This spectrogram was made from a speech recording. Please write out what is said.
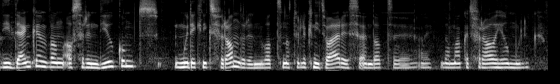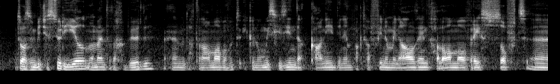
die denken van als er een deal komt, moet ik niks veranderen. Wat natuurlijk niet waar is. En dat, uh, dat maakt het verhaal heel moeilijk. Het was een beetje surreal het moment dat dat gebeurde. En we dachten allemaal van goed, economisch gezien, dat kan niet. De impact gaat fenomenaal zijn. Het gaat allemaal vrij soft uh,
